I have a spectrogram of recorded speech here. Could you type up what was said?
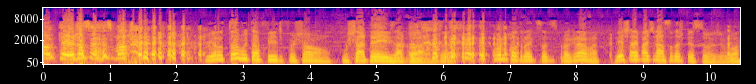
Ok, eu já sei a resposta. E eu não tô muito afim de puxar um, um xadrez agora. Como no controle de edição desse programa, deixa a imaginação das pessoas. viu?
